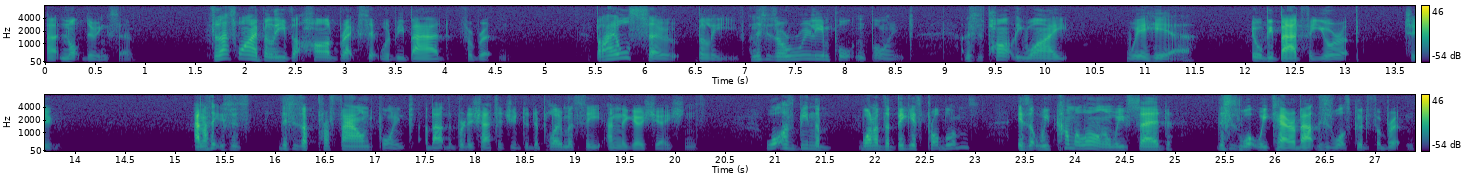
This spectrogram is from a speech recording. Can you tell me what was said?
uh, not doing so. So that's why I believe that hard Brexit would be bad for Britain. But I also believe, and this is a really important point, and this is partly why we're here, it will be bad for Europe too. And I think this is, this is a profound point about the British attitude to diplomacy and negotiations. What has been the, one of the biggest problems is that we've come along and we've said, this is what we care about, this is what's good for Britain.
